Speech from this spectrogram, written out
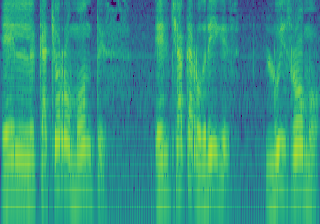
el Cachorro Montes, el Chaca Rodríguez, Luis Romo,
